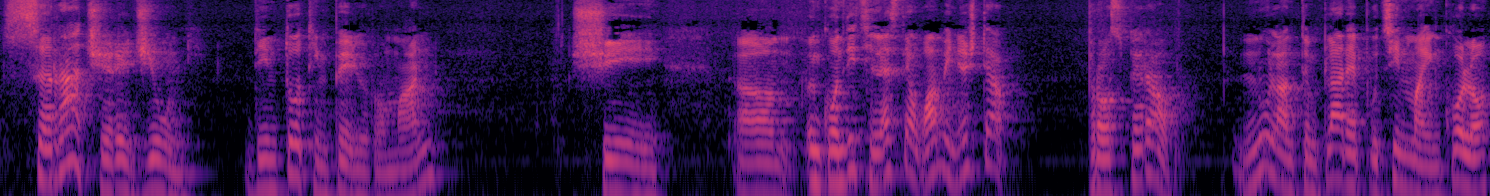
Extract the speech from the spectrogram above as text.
sărace regiuni din tot Imperiul Roman și uh, în condițiile astea oamenii ăștia prosperau. Nu la întâmplare puțin mai încolo,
